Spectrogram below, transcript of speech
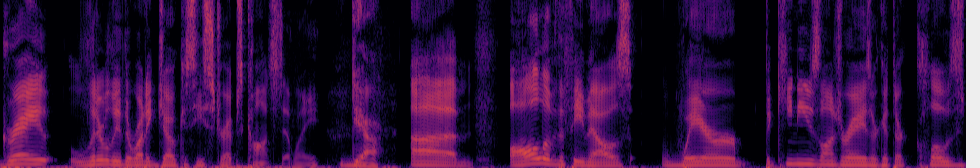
Gray, literally, the running joke is he strips constantly. Yeah. Um, all of the females wear bikinis, lingeries, or get their clothes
